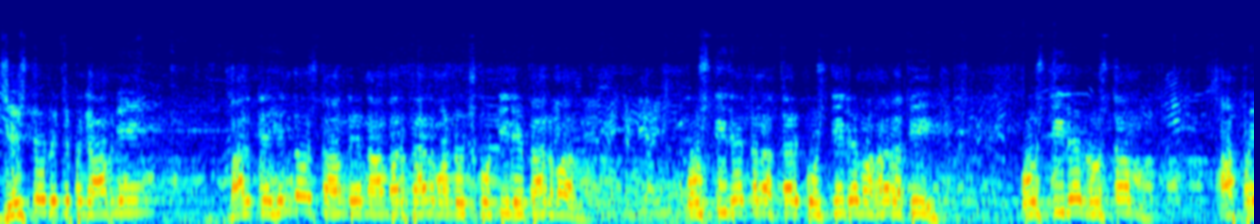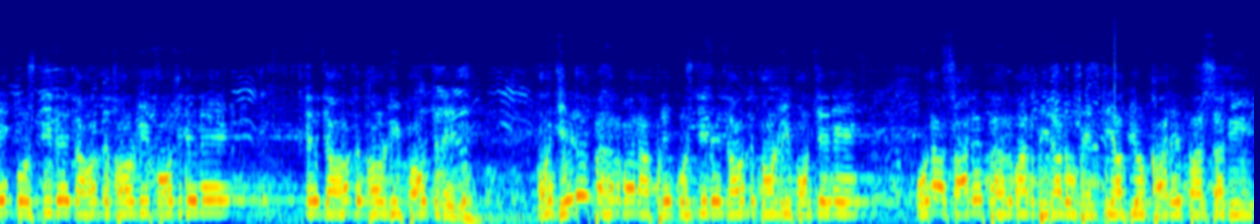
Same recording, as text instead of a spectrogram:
ਜਿਸ ਦੇ ਵਿੱਚ ਪੰਜਾਬ ਨਹੀਂ ਬਲਕਿ ਹਿੰਦੁਸਤਾਨ ਦੇ ਨਾਮਵਰ ਪਹਿਲਵਾਨ ਉੱਚ ਕੋਟੀ ਦੇ ਪਹਿਲਵਾਨ, ਕੁਸ਼ਤੀ ਦੇ 73 ਕੁਸ਼ਤੀ ਦੇ ਮਹਾਰਥੀ, ਕੁਸ਼ਤੀ ਦੇ ਰੁਸਤਮ ਆਪਣੀ ਕੁਸ਼ਤੀ ਦੇ ਜੋਹਰ ਦਿਖਾਉਣ ਲਈ ਪਹੁੰਚ ਗਏ ਨੇ ਤੇ ਜੋਹਰ ਦਿਖਾਉਣ ਲਈ ਪਹੁੰਚ ਰਹੇ ਨੇ। ਹੁਣ ਜਿਹੜੇ ਪਹਿਲਵਾਨ ਆਪਣੀ ਕੁਸ਼ਤੀ ਦੇ ਜੋਹਰ ਦਿਖਾਉਣ ਲਈ ਪਹੁੰਚੇ ਨੇ, ਉਹਨਾਂ ਸਾਰੇ ਪਹਿਲਵਾਨ ਵੀਰਾਂ ਨੂੰ ਬੇਨਤੀ ਆ ਵੀ ਉਹ ਖਾੜੇ ਪਾਤਸ਼ਾਹ ਦੀ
